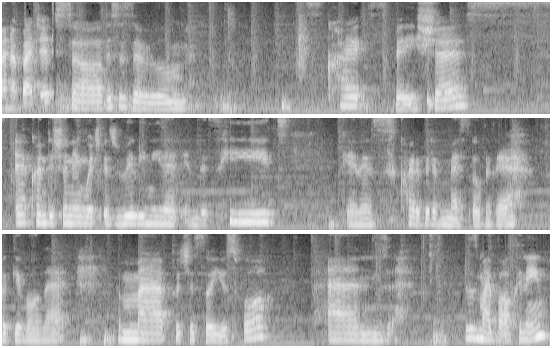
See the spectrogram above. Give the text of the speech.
on a budget. So this is the room. It's quite spacious. Air conditioning, which is really needed in this heat. Okay, there's quite a bit of mess over there. Forgive all that. A map, which is so useful. And this is my balcony.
